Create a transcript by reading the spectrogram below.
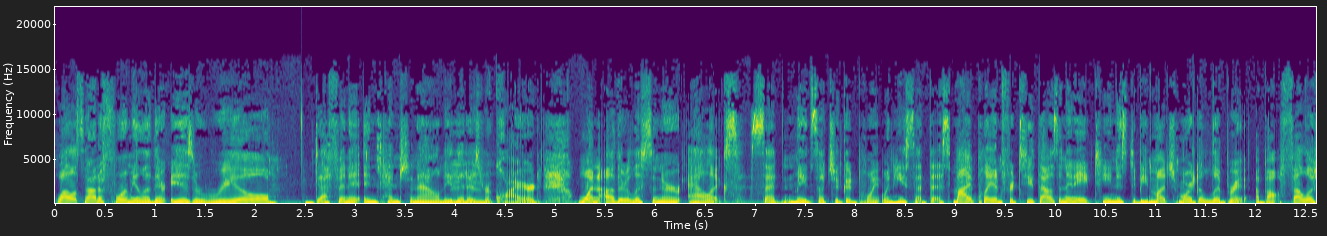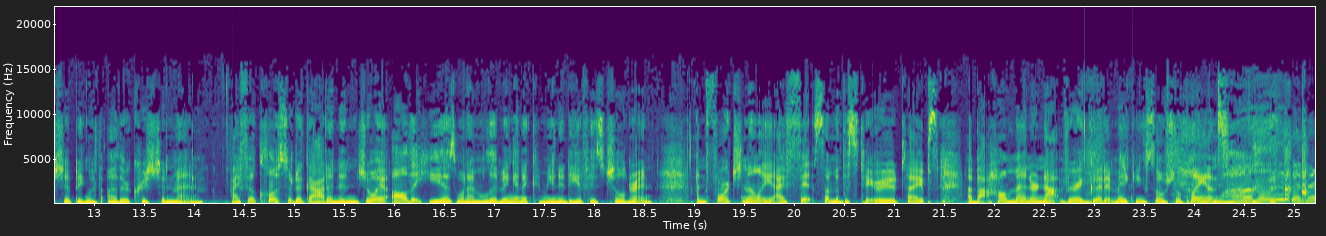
while it's not a formula, there is a real definite intentionality mm-hmm. that is mm-hmm. required. One other listener, Alex, said made such a good point when he said this. My plan for 2018 is to be much more deliberate about fellowshipping with other Christian men. I feel closer to God and enjoy all that He is when I'm living in a community of His children. Unfortunately, I fit some of the stereotypes about how men are not very good at making social plans. What?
